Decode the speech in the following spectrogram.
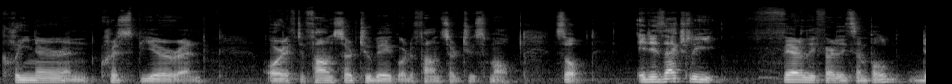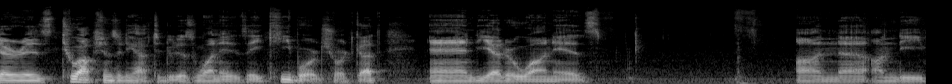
cleaner and crispier and or if the fonts are too big or the fonts are too small. So it is actually fairly fairly simple. There is two options that you have to do this. One is a keyboard shortcut and the other one is on uh, on the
